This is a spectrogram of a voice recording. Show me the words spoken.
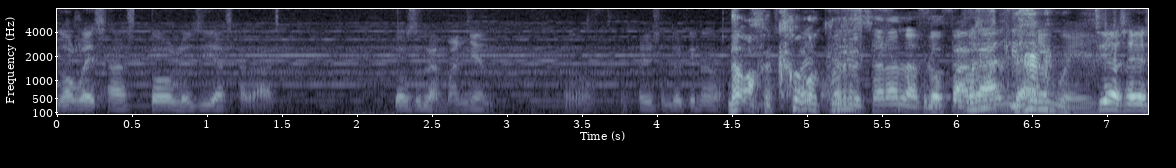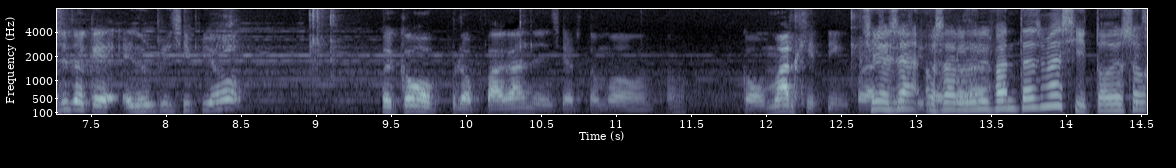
no rezas todos los días a las 2 de la mañana, ¿no? O sea, yo siento que no. No, como como que rezar a las dos. Pues es que propaganda. sí, güey. Sí, o sea, yo siento que en un principio fue como propaganda en cierto modo, ¿no? Como marketing, por Sí, así o sea, decirlo, o sea lo del fantasmas y todo eso,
